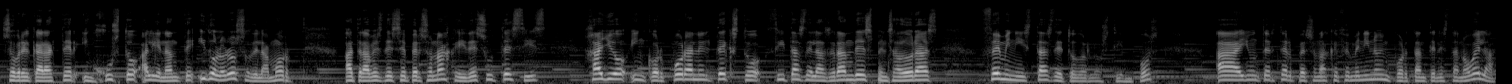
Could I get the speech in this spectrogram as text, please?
sobre el carácter injusto, alienante y doloroso del amor. A través de ese personaje y de su tesis, Hayo incorpora en el texto citas de las grandes pensadoras feministas de todos los tiempos. Hay un tercer personaje femenino importante en esta novela,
